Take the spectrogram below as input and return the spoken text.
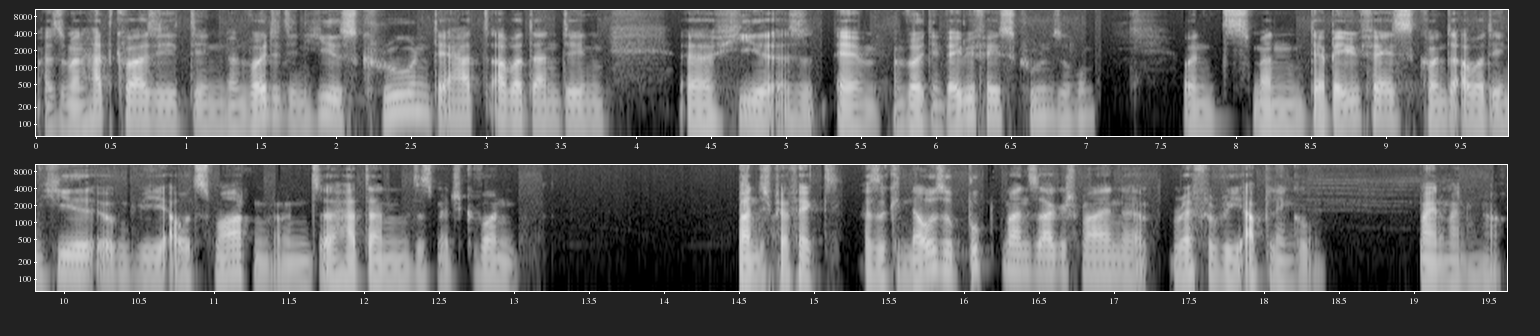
Also man hat quasi den, man wollte den Heel screwen, der hat aber dann den äh, hier, also, äh, man wollte den Babyface screwen, so rum. Und man, der Babyface konnte aber den Heel irgendwie outsmarten und äh, hat dann das Match gewonnen. Fand ich perfekt. Also genauso buckt man, sage ich mal, eine Referee-Ablenkung. Meiner Meinung nach.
